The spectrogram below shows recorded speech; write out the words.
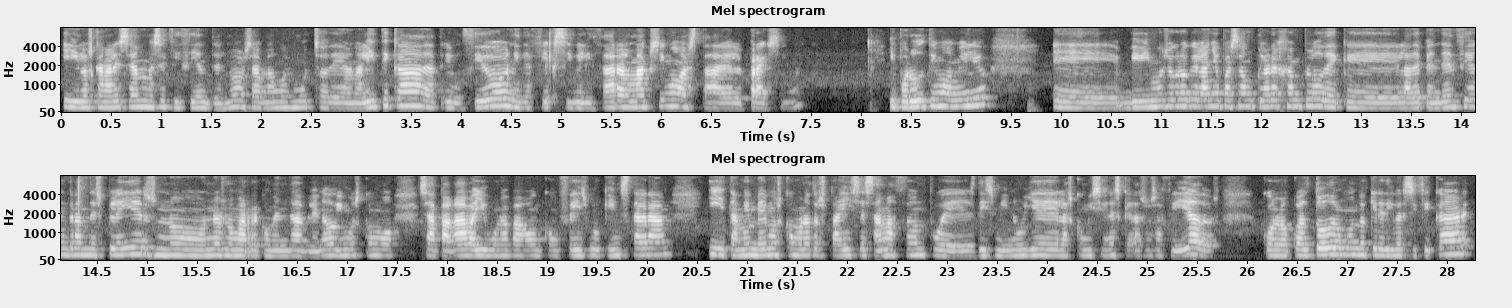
y los canales sean más eficientes. ¿no? O hablamos mucho de analítica, de atribución y de flexibilizar al máximo hasta el pricing. Y por último, Emilio, eh, vivimos yo creo que el año pasado un claro ejemplo de que la dependencia en grandes players no, es lo más recomendable. ¿no? Vimos cómo se apagaba y hubo un apagón con Facebook, Instagram y también vemos cómo en otros países Amazon pues, disminuye las comisiones que da a sus afiliados con lo cual todo el mundo quiere diversificar,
